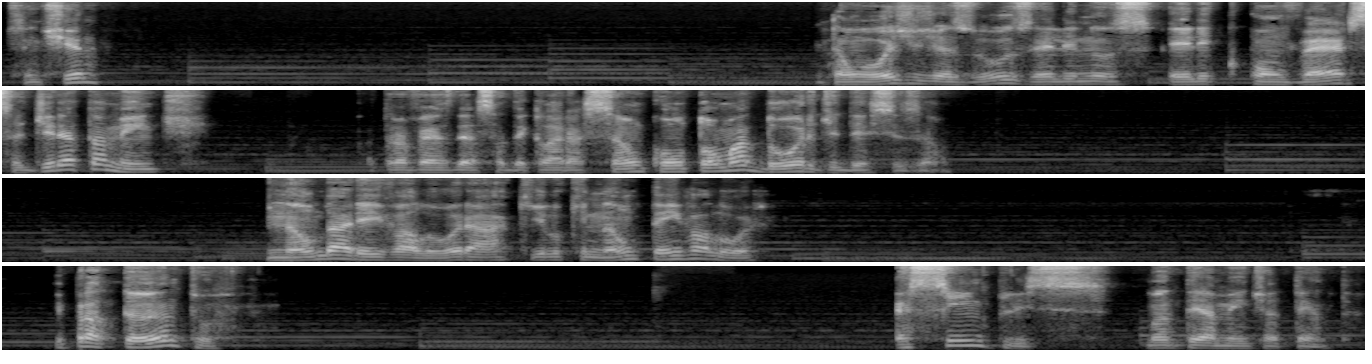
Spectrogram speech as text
Sentiram? Então hoje Jesus ele nos ele conversa diretamente através dessa declaração com o tomador de decisão. Não darei valor àquilo que não tem valor. E para tanto, é simples manter a mente atenta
